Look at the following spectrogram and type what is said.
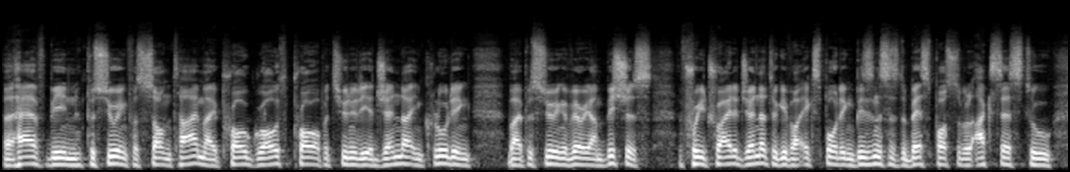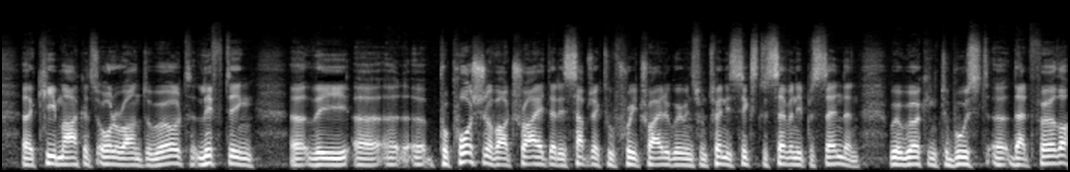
have been pursuing for some time a pro-growth, pro-opportunity agenda, including by pursuing a very ambitious free trade agenda to give our exporting businesses the best possible access to key markets markets all around the world, lifting uh, the uh, uh, proportion of our trade that is subject to free trade agreements from 26 to 70 percent, and we're working to boost that further.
